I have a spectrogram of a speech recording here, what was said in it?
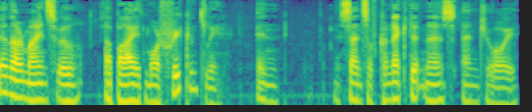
then our minds will abide more frequently in a sense of connectedness and joy.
